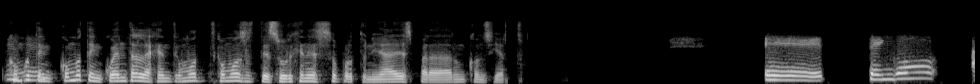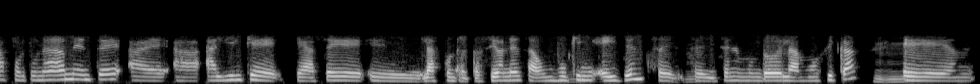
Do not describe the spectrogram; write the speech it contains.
¿Cómo, uh -huh. te, ¿Cómo te encuentra la gente? ¿Cómo, ¿Cómo te surgen esas oportunidades para dar un concierto? Eh, tengo afortunadamente a, a alguien que, que hace eh, las contrataciones a un booking agent, se, uh -huh. se dice en el mundo de la música. Uh -huh. eh,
